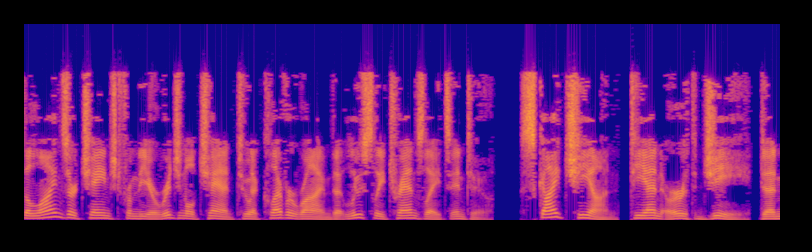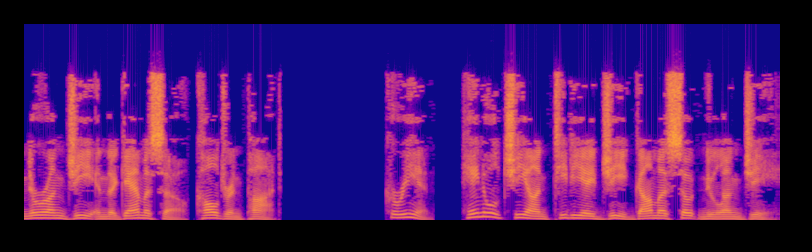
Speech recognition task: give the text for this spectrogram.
The lines are changed from the original chant to a clever rhyme that loosely translates into Sky Cheon, Tien Earth Ji, De Nurung Ji in the Gamaso cauldron pot. Korean. Hainul Cheon Tda Ji Gama Sot Nulung Ji.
